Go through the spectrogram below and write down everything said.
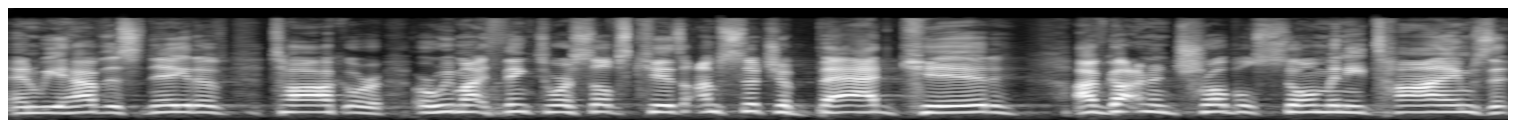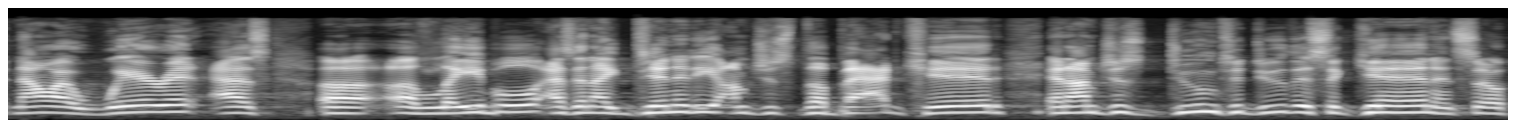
and we have this negative talk, or, or we might think to ourselves, kids, I'm such a bad kid. I've gotten in trouble so many times that now I wear it as a, a, label, as an identity. I'm just the bad kid, and I'm just doomed to do this again. And so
